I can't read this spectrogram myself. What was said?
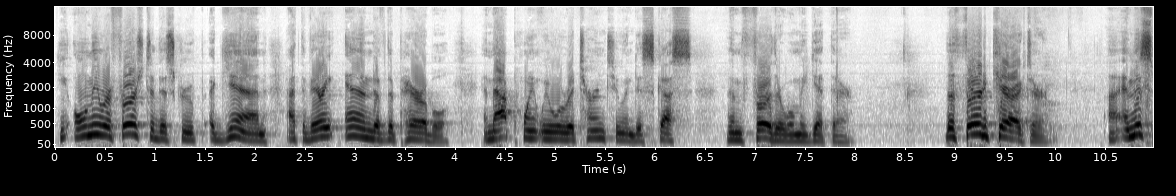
He only refers to this group again at the very end of the parable. And that point we will return to and discuss them further when we get there. The third character, uh, and this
